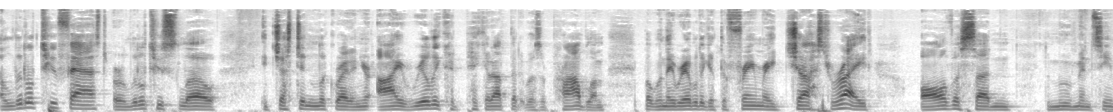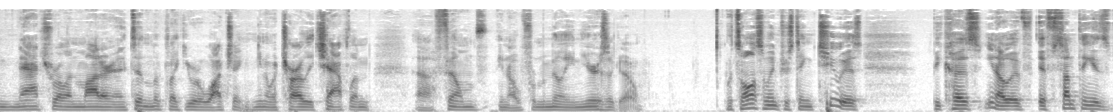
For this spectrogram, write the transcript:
a little too fast or a little too slow, it just didn't look right, and your eye really could pick it up that it was a problem. But when they were able to get the frame rate just right, all of a sudden the movement seemed natural and modern, and it didn't look like you were watching, you know, a Charlie Chaplin uh, film, you know, from a million years ago. What's also interesting too is because you know if, if something is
